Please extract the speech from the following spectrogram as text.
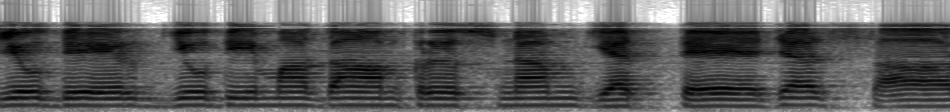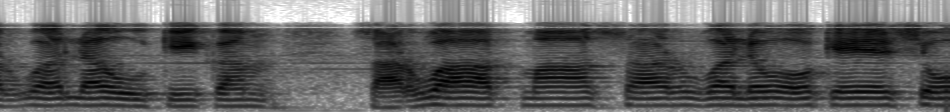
द्युतिर्द्युतिमदां कृष्णं यत्तेजस्सार्वलौकिकं सर्वात्मा सर्वलोकेशो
